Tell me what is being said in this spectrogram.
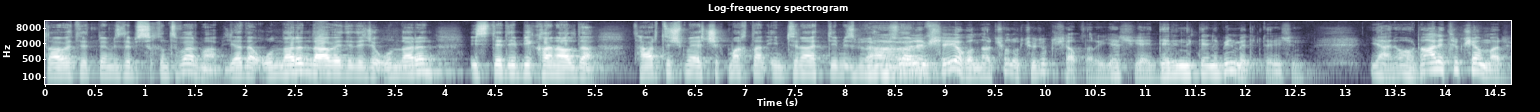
davet etmemizde bir sıkıntı var mı abi? Ya da onların davet edeceği, onların istediği bir kanalda tartışmaya çıkmaktan imtina ettiğimiz bir Ya durumumuz var öyle mı? bir şey yok. Onlar çoluk çocuk şapları. Yani derinliklerini bilmedikleri için. Yani orada Ali Türkşen var.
